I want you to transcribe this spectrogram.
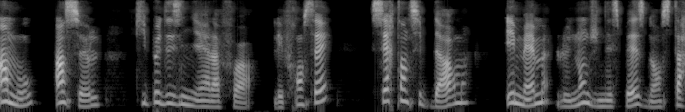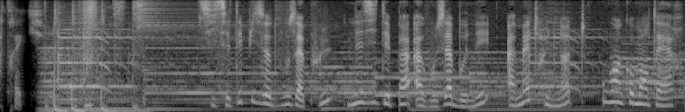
Un mot, un seul, qui peut désigner à la fois les Français, certains types d'armes, et même le nom d'une espèce dans Star Trek. Si cet épisode vous a plu, n'hésitez pas à vous abonner, à mettre une note ou un commentaire.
